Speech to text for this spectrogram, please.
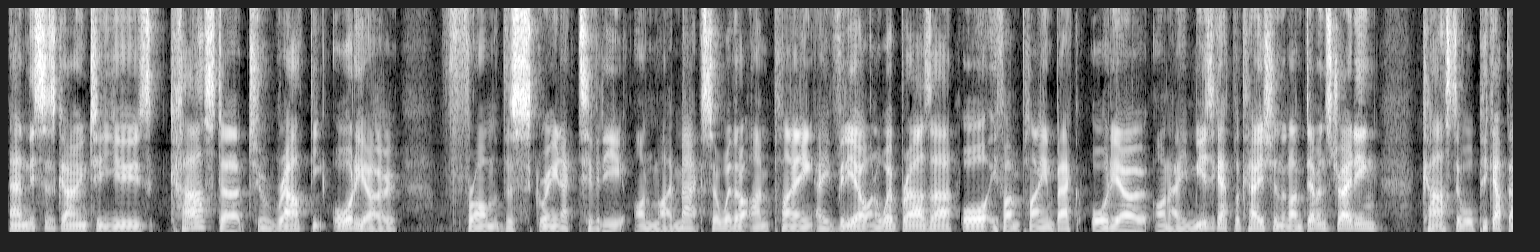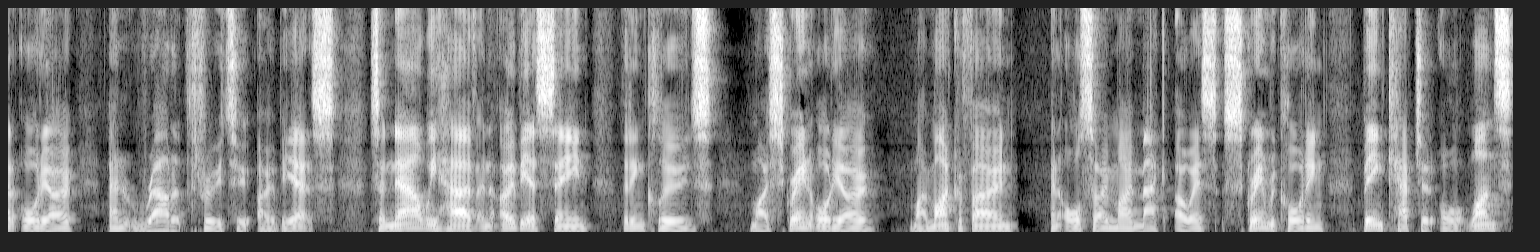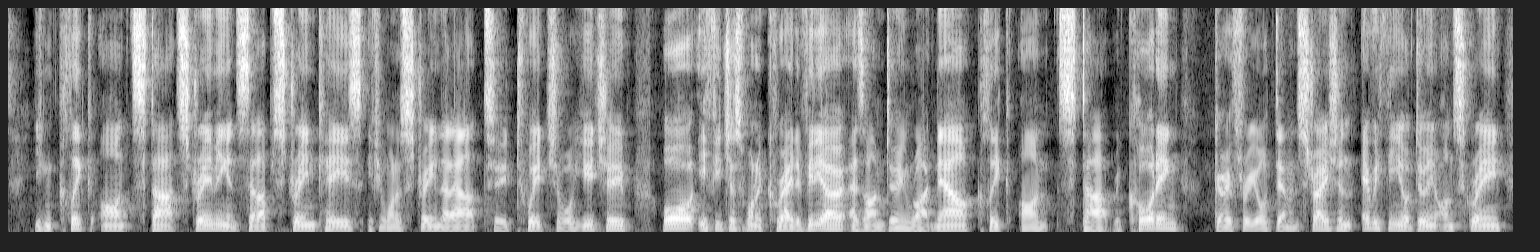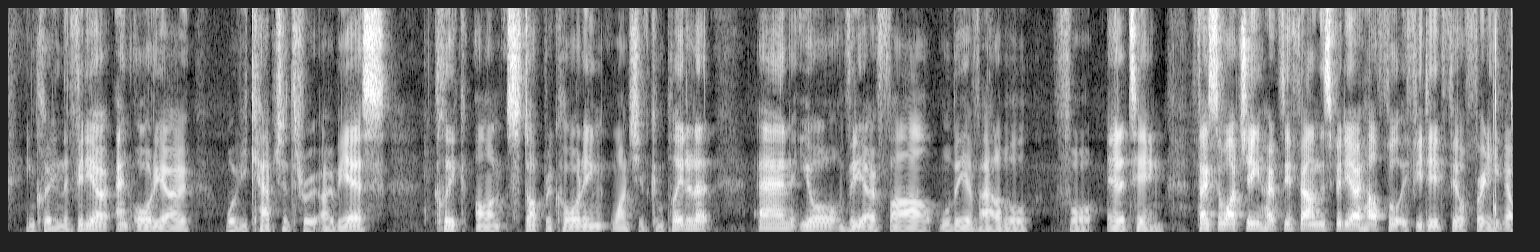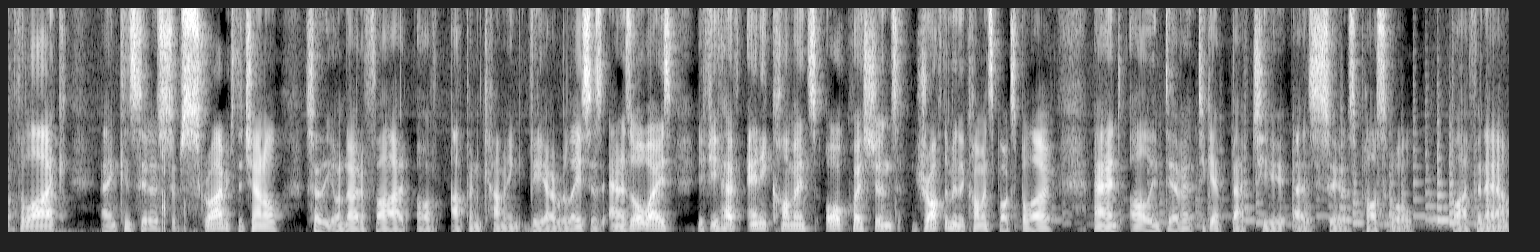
and this is going to use caster to route the audio from the screen activity on my Mac. So whether I'm playing a video on a web browser or if I'm playing back audio on a music application that I'm demonstrating, Caster will pick up that audio and route it through to OBS. So now we have an OBS scene that includes my screen audio, my microphone, and also my Mac OS screen recording being captured all at once. You can click on start streaming and set up stream keys if you want to stream that out to Twitch or YouTube. Or if you just want to create a video as I'm doing right now, click on start recording, go through your demonstration. Everything you're doing on screen, including the video and audio, will be captured through OBS. Click on stop recording once you've completed it and your video file will be available for editing. Thanks for watching. Hopefully you found this video helpful. If you did, feel free to hit me up with a like and consider subscribing to the channel so that you're notified of up and coming video releases. And as always, if you have any comments or questions, drop them in the comments box below and I'll endeavor to get back to you as soon as possible. Bye for now.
